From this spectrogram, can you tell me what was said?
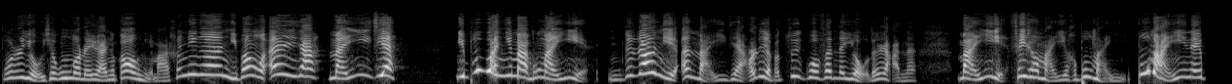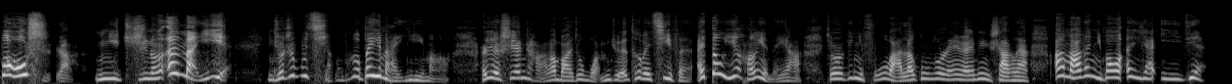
不是有一些工作人员就告诉你嘛，说那个你帮我摁一下满意键，你不管你满不满意，你就让你摁满意键，而且吧，最过分的有的啥呢？满意、非常满意和不满意，不满意呢不好使啊，你只能摁满意。你说这不强迫被满意吗？而且时间长了吧，就我们觉得特别气愤。哎，银行也那样，就是给你服务完了，工作人员跟你商量啊，麻烦你帮我摁一下一键。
